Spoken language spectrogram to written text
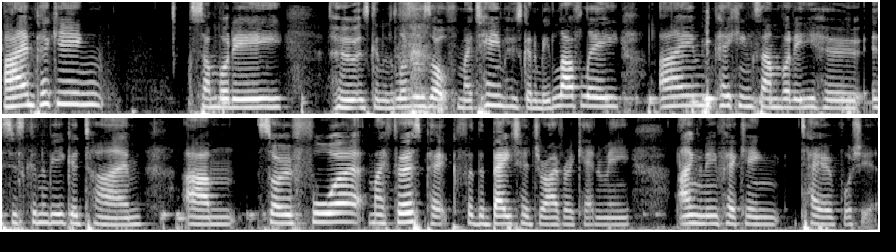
I'm picking somebody who is going to deliver a result for my team, who's going to be lovely. I'm picking somebody who is just going to be a good time. Um, so for my first pick for the Beta Driver Academy, I'm going to be picking Théo Pourchaire.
